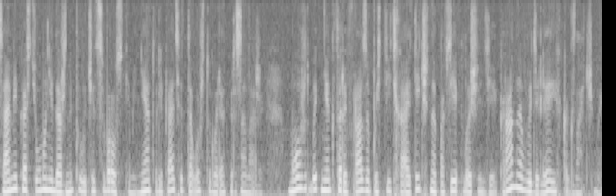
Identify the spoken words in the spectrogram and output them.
Сами костюмы не должны получиться броскими, не отвлекать от того, что говорят персонажи. Может быть, некоторые фразы пустить хаотично по всей площади экрана, выделяя их как значимые.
